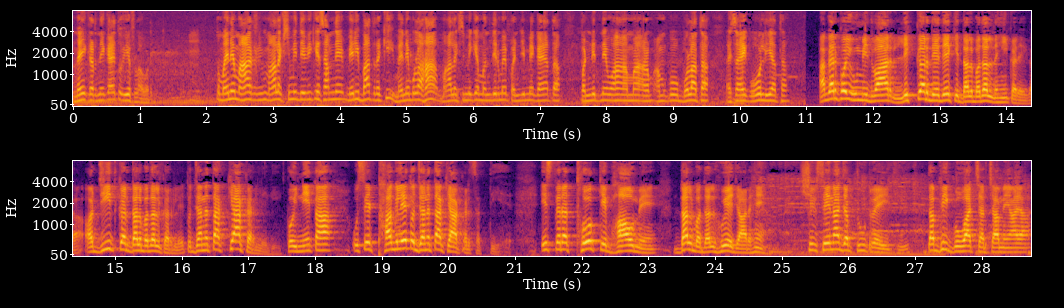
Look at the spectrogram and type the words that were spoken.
नहीं करने का है तो ये फ्लावर दे दो। तो मैंने महालक्ष्मी देवी के सामने मेरी बात रखी। मैंने बोला हाँ महालक्ष्मी के मंदिर में पंजिम में गया था पंडित ने वहाँ हम, हम- हमको बोला था ऐसा एक वो लिया था। अगर कोई उम्मीदवार लिखकर दे दे कि दल बदल नहीं करेगा और जीत कर दल बदल कर ले तो जनता क्या कर लेगी? कोई नेता उसे ठग ले तो जनता क्या कर सकती है? इस तरह थोक के भाव में दल बदल हुए जा रहे हैं। शिवसेना जब टूट रही थी, तब भी गोवा चर्चा में आया,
